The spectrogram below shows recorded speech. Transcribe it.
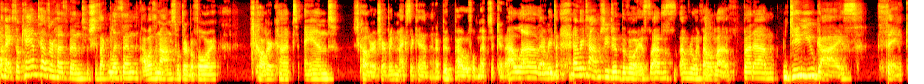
okay, so Cam tells her husband, she's like, "Listen, I wasn't honest with her before. She called her a cunt, and she called her a chirping Mexican and a big, powerful Mexican. I love every time. Every time she did the voice, I just, I really fell in love. But um, do you guys think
